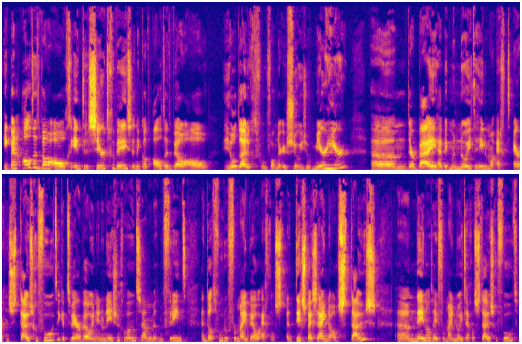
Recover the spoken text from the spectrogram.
Ik ben altijd wel al geïnteresseerd geweest. En ik had altijd wel al heel duidelijk het gevoel van... Er is sowieso meer hier. Um, daarbij heb ik me nooit helemaal echt ergens thuis gevoeld. Ik heb twee jaar wel in Indonesië gewoond samen met mijn vriend. En dat voelde voor mij wel echt als het dichtstbijzijnde als thuis. Um, Nederland heeft voor mij nooit echt als thuis gevoeld.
